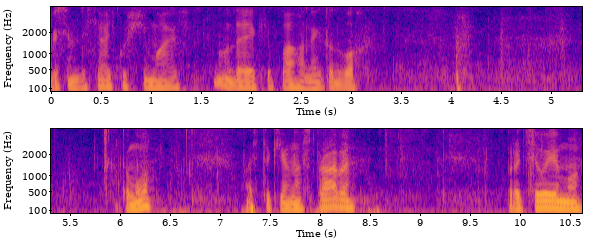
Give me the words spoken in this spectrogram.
80 кущі мають. Ну, деякі пагони тут двох. Тому ось такі у нас справи. Працюємо,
